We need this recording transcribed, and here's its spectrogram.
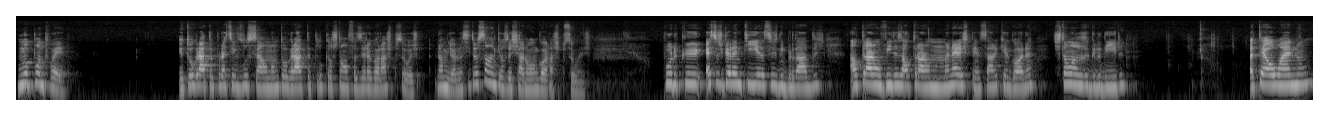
O meu ponto é: eu estou grata por essa evolução, não estou grata pelo que eles estão a fazer agora às pessoas. Não, melhor, na situação em que eles deixaram agora às pessoas porque essas garantias, essas liberdades alteraram vidas, alteraram maneiras de pensar que agora estão a regredir até ao ano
